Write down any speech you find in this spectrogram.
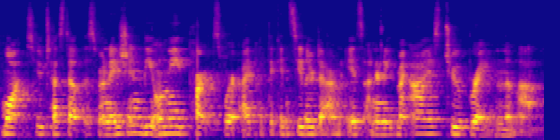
want to test out this foundation. The only parts where I put the concealer down is underneath my eyes to brighten them up.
